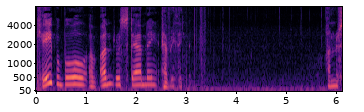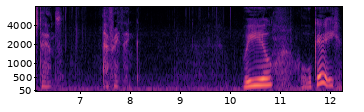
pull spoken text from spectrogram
capable of understanding everything? Understands everything. Real okay.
